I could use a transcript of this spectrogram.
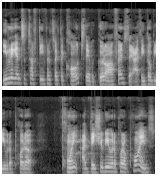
even against a tough defense like the Colts, they have a good offense. They, I think they'll be able to put up point. uh, They should be able to put up points.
